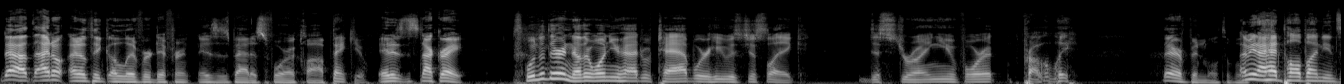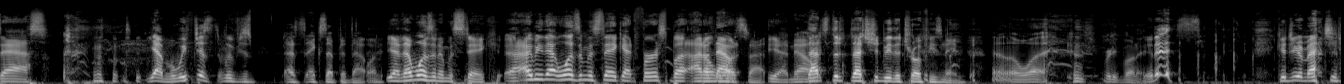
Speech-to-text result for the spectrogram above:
no, I don't. I don't think a liver different is as bad as four o'clock. Thank you. It is. It's not great. Wasn't there another one you had with Tab where he was just like destroying you for it? Probably. There have been multiple. I mean, I had Paul Bunyan's ass. yeah, but we've just we've just accepted that one. Yeah, that wasn't a mistake. I mean, that was a mistake at first, but I don't. now want, it's not. Yeah, now That's the that should be the trophy's name. I don't know what. it's pretty funny. it is. Could you imagine?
